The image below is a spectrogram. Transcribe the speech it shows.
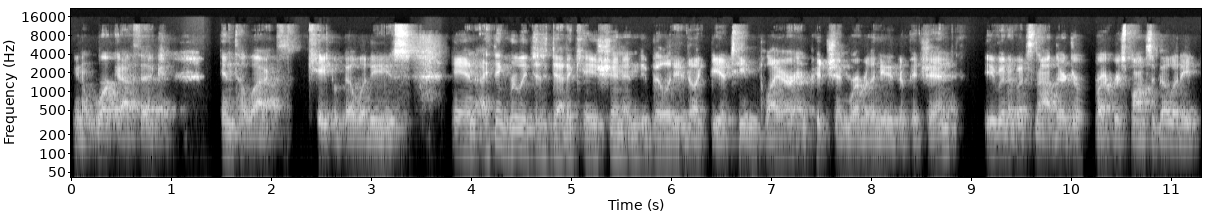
you know work ethic, intellect, capabilities, and I think really just dedication and the ability to like be a team player and pitch in wherever they needed to pitch in, even if it's not their direct responsibility.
